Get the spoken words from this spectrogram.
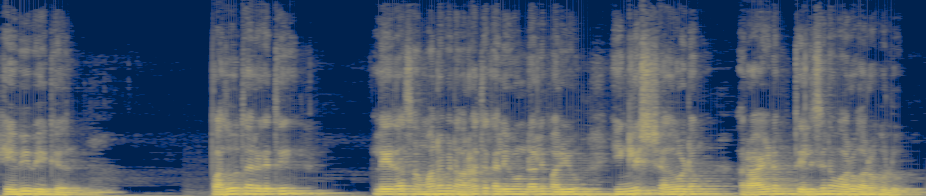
హెవీ వెహికల్ పదో తరగతి లేదా సమానమైన అర్హత కలిగి ఉండాలి మరియు ఇంగ్లీష్ చదవడం రాయడం తెలిసిన వారు అర్హులు.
